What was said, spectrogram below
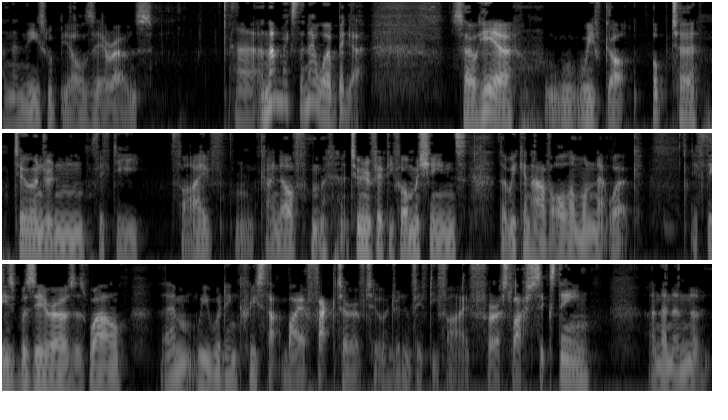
and then these would be all zeros. Uh, and that makes the network bigger. So here we've got up to 255, kind of, 254 machines that we can have all on one network. If these were zeros as well, then we would increase that by a factor of 255 for a slash 16, and then an-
